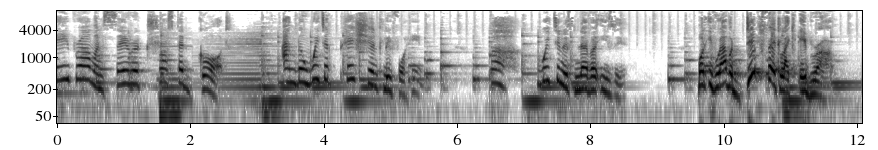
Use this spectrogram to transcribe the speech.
Abraham and Sarah trusted God and they waited patiently for him. Ah, waiting is never easy. But if we have a deep faith like Abraham,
